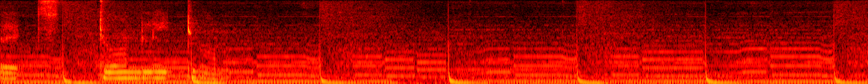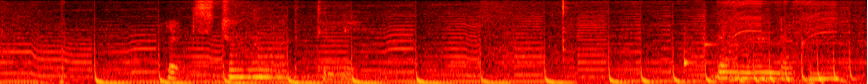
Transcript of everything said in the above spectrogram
റെഡ് സ്റ്റോൺ ലൈറ്റ് വേണം. റെഡ് സ്റ്റോൺ നമ്മൾ എടുത്തില്ലേ? ഇതെങ്ങനെ ഉണ്ടാക്കുന്നത്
